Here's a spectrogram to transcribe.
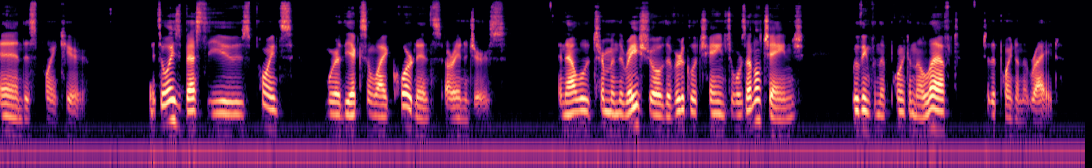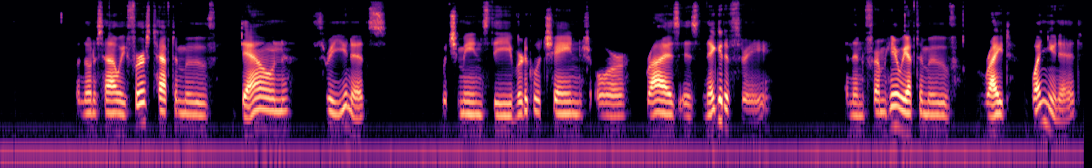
and this point here. It's always best to use points where the x and y coordinates are integers. And now we'll determine the ratio of the vertical change to horizontal change, moving from the point on the left to the point on the right. But notice how we first have to move down three units which means the vertical change or rise is negative 3. And then from here we have to move right 1 unit,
